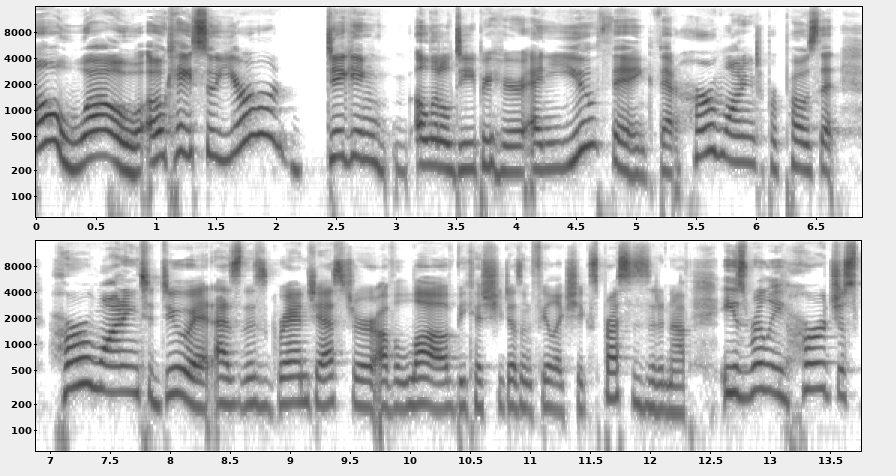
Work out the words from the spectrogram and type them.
Oh, whoa. Okay, so you're digging a little deeper here and you think that her wanting to propose that her wanting to do it as this grand gesture of love because she doesn't feel like she expresses it enough is really her just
